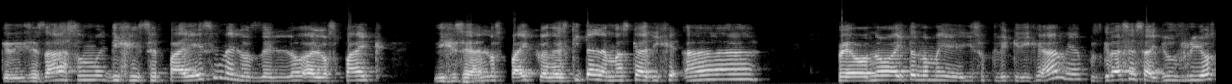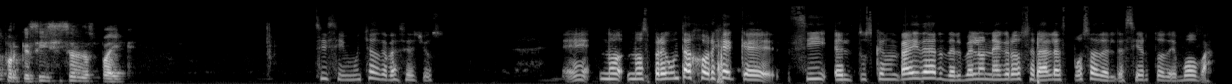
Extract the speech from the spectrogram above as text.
que dices, ah, son muy, dije, se parecen a los de a los Pike. Dije, serán los Pike. Cuando les quitan la máscara dije, ah, pero no, ahorita no me hizo clic y dije, ah, mira, pues gracias a Jus Ríos, porque sí, sí son los Pike. Sí, sí, muchas gracias, Jus. Eh, no, nos pregunta Jorge que si el Tusken Rider del velo negro será la esposa del desierto de Boba.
